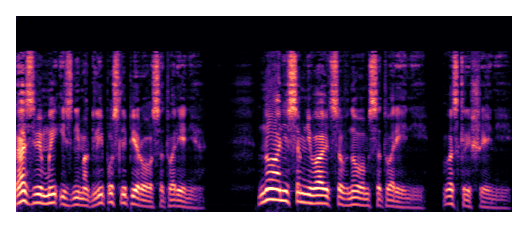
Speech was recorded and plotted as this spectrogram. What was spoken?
Разве мы изнемогли после первого сотворения? Но они сомневаются в новом сотворении, воскрешении.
